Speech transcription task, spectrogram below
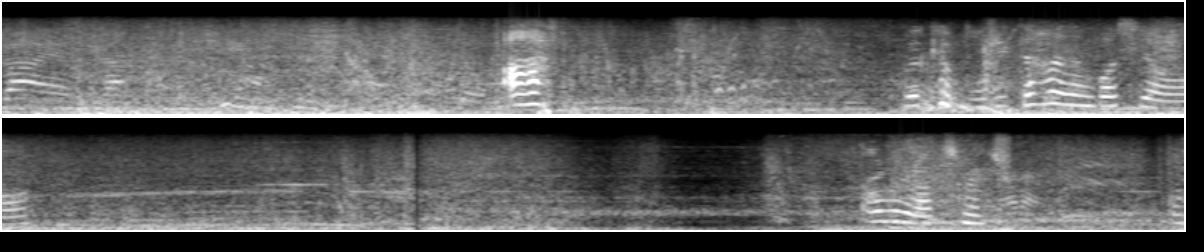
가엔나 아, 왜 이렇게 무리대 하는 것이요? 더블 맞추면 죽. 어.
